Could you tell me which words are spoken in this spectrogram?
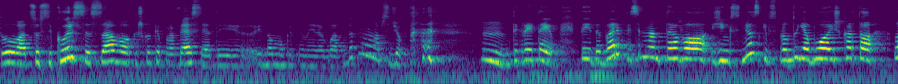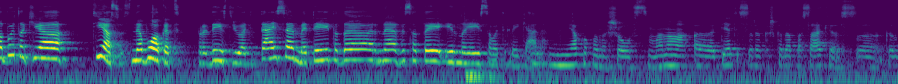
tu at, susikursi savo kažkokią profesiją, tai įdomu, kaip jinai reaguotų, bet man apsidžiaugtų. Hmm, tikrai taip. Tai dabar prisimenant tavo žingsnius, kaip suprantu, jie buvo iš karto labai tokie tiesus. Nebuvo, kad pradėjai studijuoti teisę, metėjai tada ar ne visą tai ir nuėjai savo tikrai kelią. Nieko panašaus. Mano uh, tėtis yra kažkada pasakęs, uh, kad,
